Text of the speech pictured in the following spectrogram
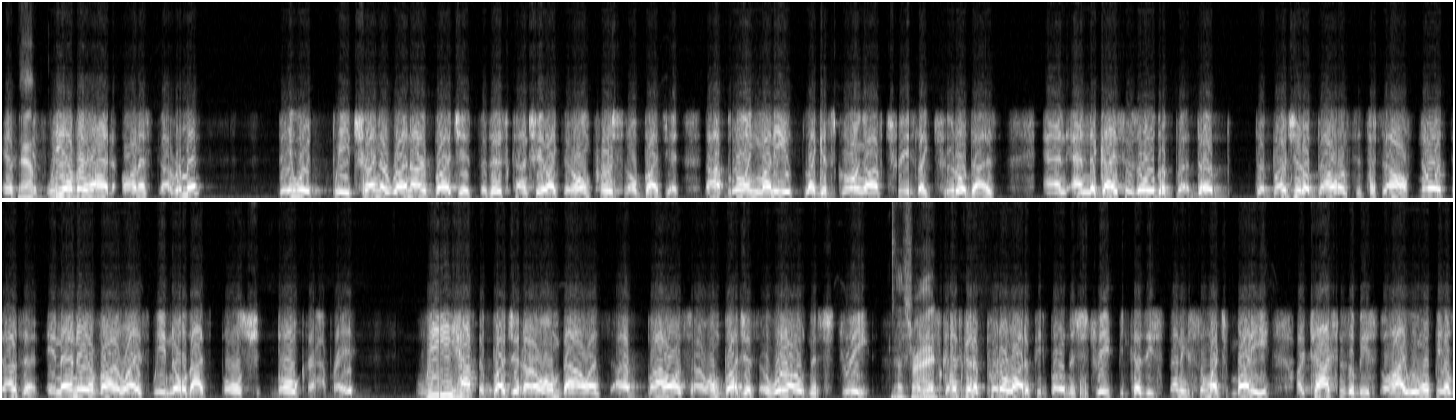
If, Yeah. if we ever had honest government, they would be trying to run our budget for this country like their own personal budget, not blowing money like it's growing off trees like Trudeau does. And and the guy says, "Oh, the the the budget will balance itself." No, it doesn't. In any of our lives, we know that's bullshit, bull crap, right? We have to budget our own balance, our balance our own budgets, or we're out in the street. That's And right. this guy's going to put a lot of people out in the street because he's spending so much money. Our taxes will be so high, we won't be able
